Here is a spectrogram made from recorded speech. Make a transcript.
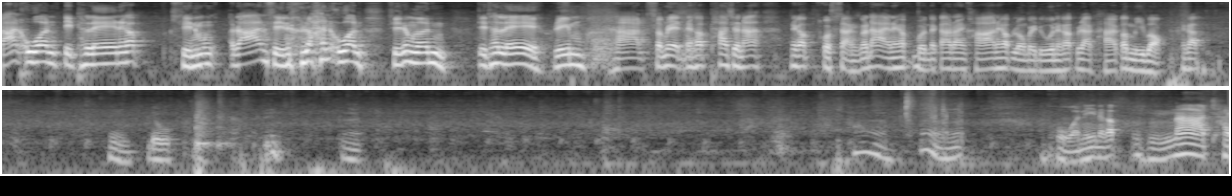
ร้านอวนติดทะเลนะครับสีน้ำร้านสีร้านอวนสีน้ำเงิน ติดทะเลริมหาดสำเร็จนะครับท่าชนะนะครับกดสั่งก็ได้นะครับ บนตะกร้าร้านค้านะครับลองไปดูนะครับ ราคาก็มีบอกนะครับดู โอ้โหอันนี้นะครับหน่าใช้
